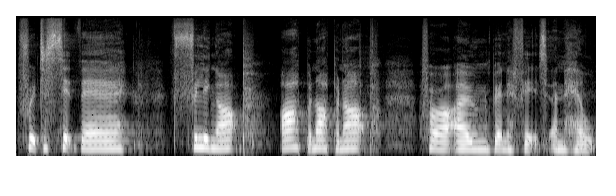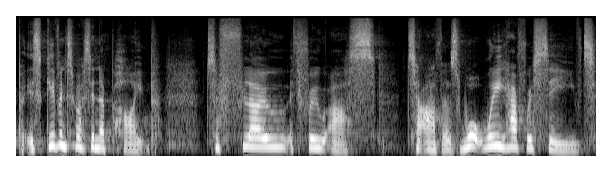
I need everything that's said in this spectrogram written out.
for it to sit there filling up, up and up and up for our own benefit and help. It's given to us in a pipe to flow through us to others. What we have received,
